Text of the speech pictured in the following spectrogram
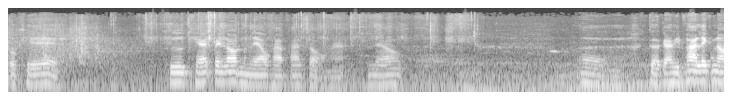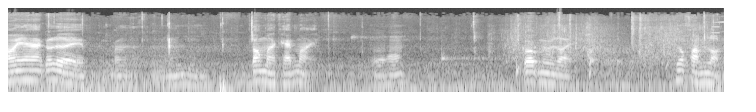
โอเค คือแคสไปรอบหนึ่งแล้วครับพาร์ทสองฮะแล้วเอ่อเกิดการผิดพลาดเล็กน้อยนะฮะก็เลยเอ่ออืมต้องมาแคสใหม่อ๋อฮะก็ไม่เป็นไรเพื่อความหลอน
